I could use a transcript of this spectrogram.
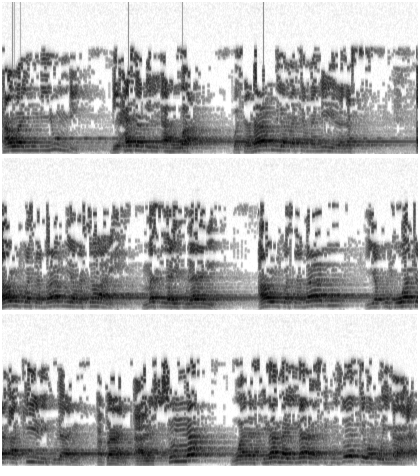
Hawayumbiyumbi bihasabi lahwa kwa sababu ya matamanio ya nafsi au kwa sababu ya masalih maslahi fulani au kwa sababu ya kufuata akili fulani. Hapana. Ahlusunna wanasimama imara siku zote wapo imara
